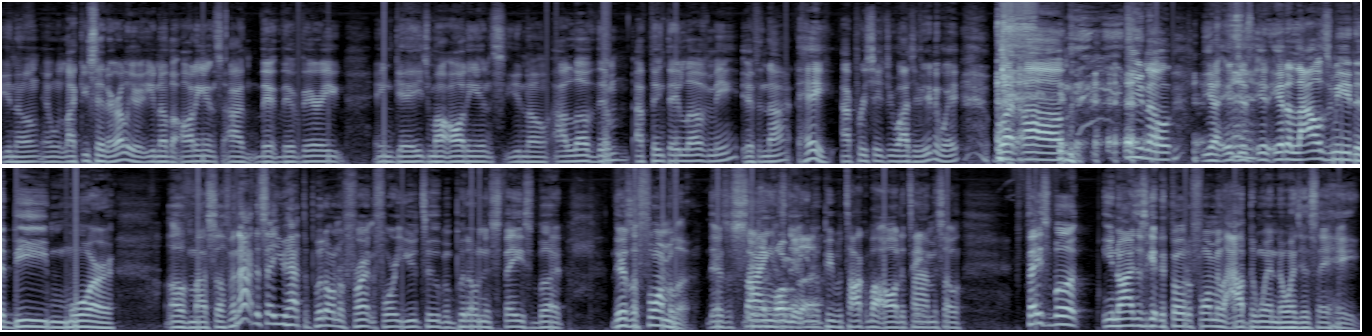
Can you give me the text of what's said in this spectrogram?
you know, and like you said earlier, you know, the audience, I they're they're very engaged. My audience, you know, I love them. I think they love me. If not, hey, I appreciate you watching it anyway. But um, you know, yeah, it just it, it allows me to be more of myself. And not to say you have to put on the front for YouTube and put on this face, but there's a formula. There's a science there's a that you know people talk about all the time. And so Facebook, you know, I just get to throw the formula out the window and just say, hey,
